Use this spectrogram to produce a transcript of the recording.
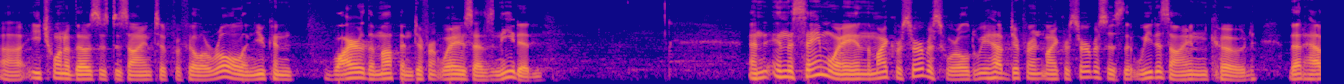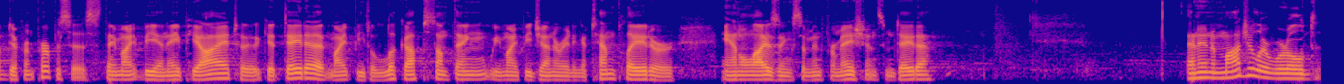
Uh, each one of those is designed to fulfill a role, and you can wire them up in different ways as needed and in the same way, in the microservice world, we have different microservices that we design and code that have different purposes. They might be an API to get data. It might be to look up something. We might be generating a template or analyzing some information, some data. And in a modular world,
